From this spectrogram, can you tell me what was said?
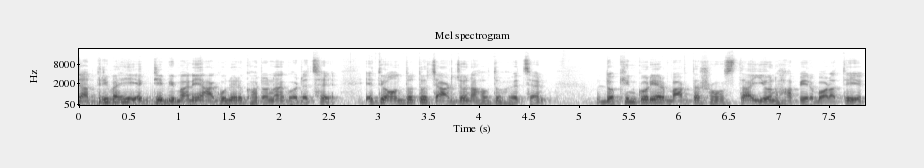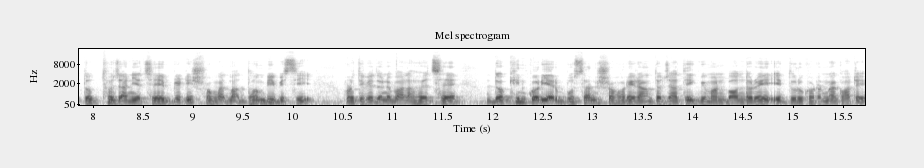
যাত্রীবাহী একটি বিমানে আগুনের ঘটনা ঘটেছে। এতে অন্তত চারজন আহত হয়েছেন। দক্ষিণ কোরিয়ার বার্তা সংস্থা ইয়ন হাপের বরাতে এ তথ্য জানিয়েছে ব্রিটিশ সংবাদ মাধ্যম বিবিসি। প্রতিবেদনে বলা হয়েছে, দক্ষিণ কোরিয়ার বুসান শহরের আন্তর্জাতিক বিমানবন্দরে এই দুর্ঘটনা ঘটে।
